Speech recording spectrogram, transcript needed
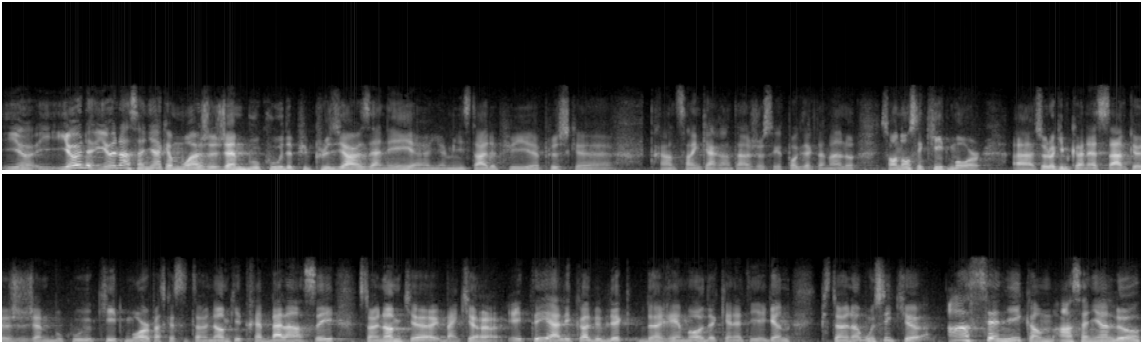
il y, a, il, y a un, il y, a, un, enseignant que moi j'aime beaucoup depuis plusieurs années. Il y a un ministère depuis plus que 35, 40 ans, je ne sais pas exactement. Là. Son nom, c'est Keith Moore. Euh, Ceux-là qui me connaissent savent que j'aime beaucoup Keith Moore parce que c'est un homme qui est très balancé. C'est un homme qui a, ben, été à l'école biblique de Réma, de Kenneth Hagin. Puis c'est un homme aussi qui a enseigné comme enseignant là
